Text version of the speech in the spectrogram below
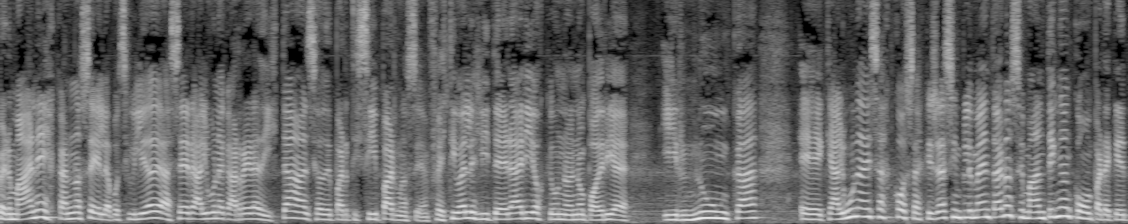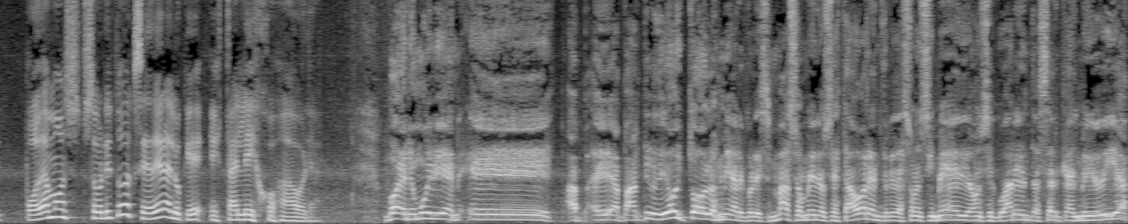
permanezcan, no sé, la posibilidad de hacer alguna carrera a distancia o de participar, no sé, en festivales literarios que uno no podría ir nunca, eh, que algunas de esas cosas que ya se implementaron se mantengan como para que podamos, sobre todo, acceder a lo que está lejos ahora. Bueno, muy bien. eh, a, eh, a partir de hoy, todos los miércoles, más o menos esta hora, entre las once y media, once cuarenta, cerca del mediodía,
